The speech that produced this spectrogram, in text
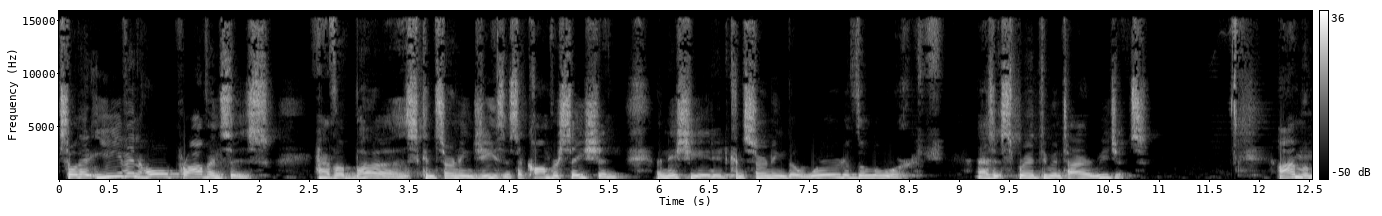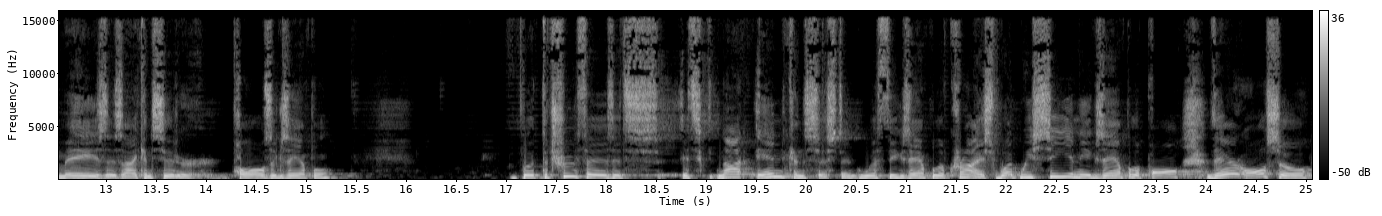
so that even whole provinces have a buzz concerning Jesus, a conversation initiated concerning the word of the Lord as it spread through entire regions. I'm amazed as I consider Paul's example, but the truth is, it's, it's not inconsistent with the example of Christ. What we see in the example of Paul, there also,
